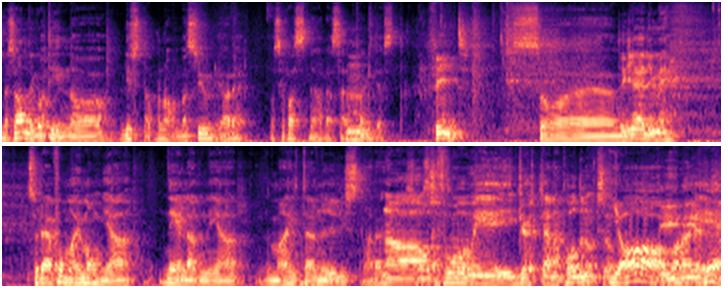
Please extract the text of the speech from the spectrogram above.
Men så har jag aldrig gått in och lyssnat på någon. Men så gjorde jag det. Och så fastnade jag där sen Mm. faktiskt. Fint. Så, eh, Det glädjer mig. så där får man ju många nedladdningar när man hittar en ny lyssnare. Ja, Så och så får man vara med i Götterna-podden också. Ja, ju bara det.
